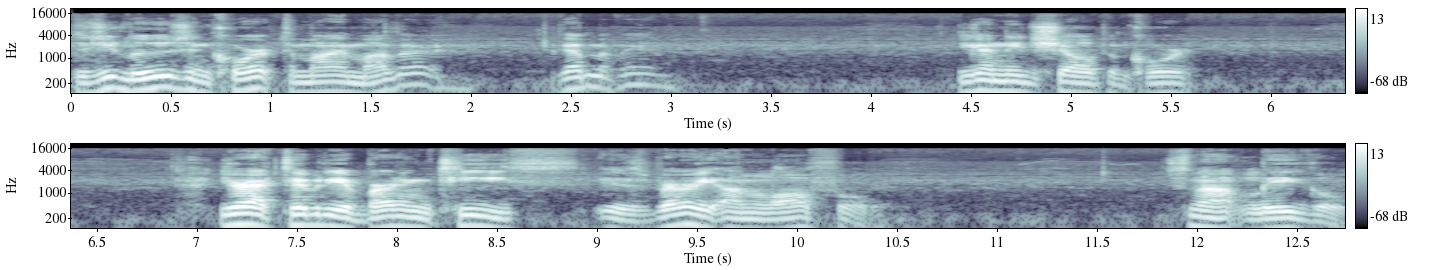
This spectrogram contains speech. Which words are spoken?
Did you lose in court to my mother, government man? You're going to need to show up in court. Your activity of burning teeth is very unlawful. It's not legal.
